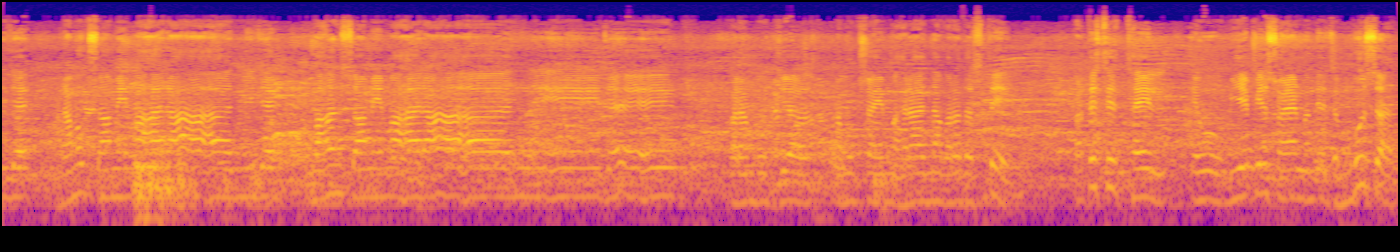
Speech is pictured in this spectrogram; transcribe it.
જય પ્રમુખ સ્વામી મહારાજ જય મહંત સ્વામી મહારાજ જય પરમ પૂજ્ય પ્રમુખ સ્વામી મહારાજના વરદ હસ્તે પ્રતિષ્ઠિત થયેલ એવું બીએપીએસ સ્વામિનારાયણ મંદિર જંબુસર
